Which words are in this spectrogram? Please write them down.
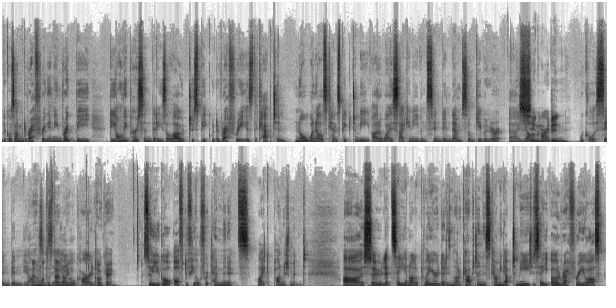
because I'm the referee, and in rugby, the only person that is allowed to speak with the referee is the captain. No one else can speak to me. Otherwise, I can even sin bin them. So give a, a yellow Sin card. bin? We call it sin bin. Yeah, And what it's does that a yellow mean? card. Okay. So you go off the field for 10 minutes, like punishment. Uh, so let's say another player that is not a captain is coming up to me to say, oh, referee, you ask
